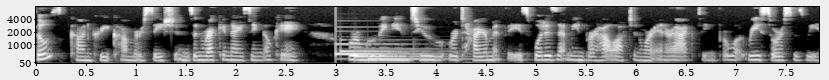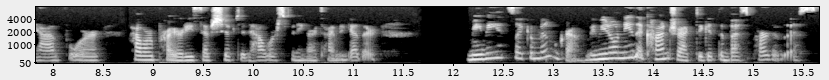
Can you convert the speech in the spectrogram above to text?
those concrete conversations and recognizing, okay, we're moving into retirement phase. What does that mean for how often we're interacting, for what resources we have, for how our priorities have shifted, how we're spending our time together? Maybe it's like a middle ground. Maybe you don't need the contract to get the best part of this.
